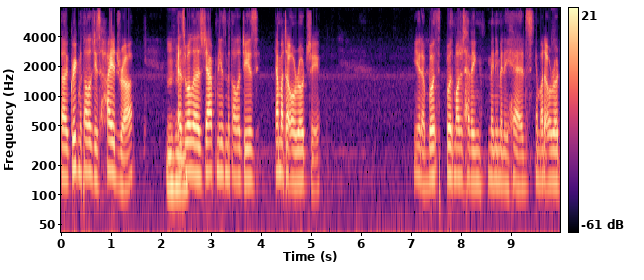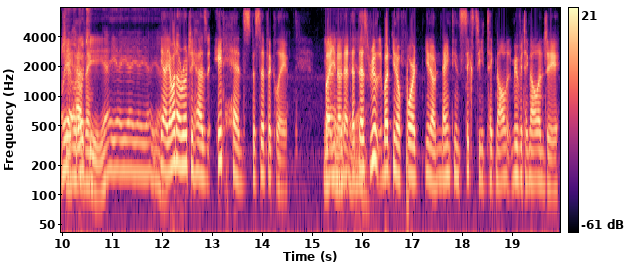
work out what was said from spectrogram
uh, Greek mythology's Hydra, Mhm. as well as Japanese mythology's Yamata Orochi. You know, both both monsters having many many heads. Yamata Orochi Oh yeah, having Yeah, yeah, yeah, yeah, yeah, yeah. yeah, Yamata Orochi has eight heads specifically. But Yeah, you know yeah, that, that yeah. that's really but you know for you know 1960 technology movie technology,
